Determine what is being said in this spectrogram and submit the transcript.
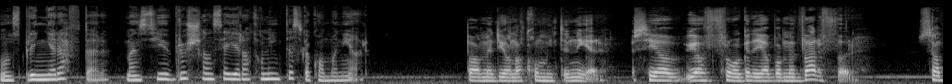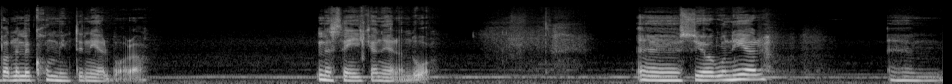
Hon springer efter, men styvbrorsan säger att hon inte ska komma ner. Bara, men Diana kom inte ner. Så jag, jag frågade, jag bara, men varför? Så han bara, nej men kom inte ner bara. Men sen gick jag ner ändå. Eh, så jag går ner. Eh,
